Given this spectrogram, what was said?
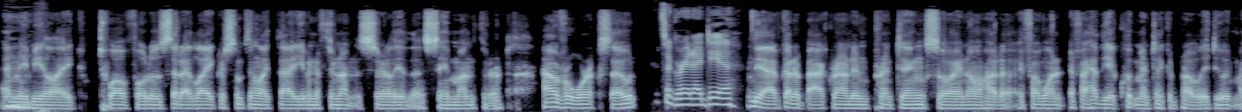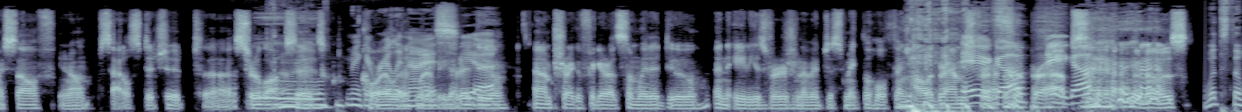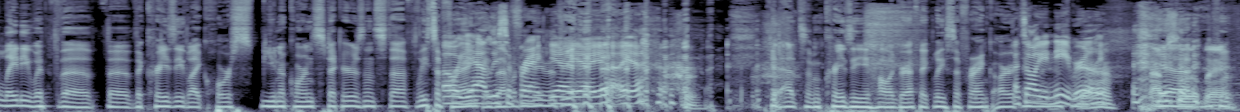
and Mm. maybe like 12 photos that I like or something like that, even if they're not necessarily the same month or however works out. It's a great idea. Yeah, I've got a background in printing, so I know how to. If I want, if I had the equipment, I could probably do it myself. You know, saddle stitch it, uh, Surlocks Ooh, it, make it coil really it, whatever nice. you gotta Yeah. do. And I'm sure I could figure out some way to do an 80s version of it, just make the whole thing holograms. There you for- go. There you go. Who knows? What's the lady with the the the crazy like horse unicorn stickers and stuff? Lisa Oh Frank. Oh, yeah, Lisa Frank. name is? Yeah, yeah, yeah, yeah. Could add some crazy holographic Lisa Frank art. That's all you there. need, really. Yeah, Yeah. absolutely.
